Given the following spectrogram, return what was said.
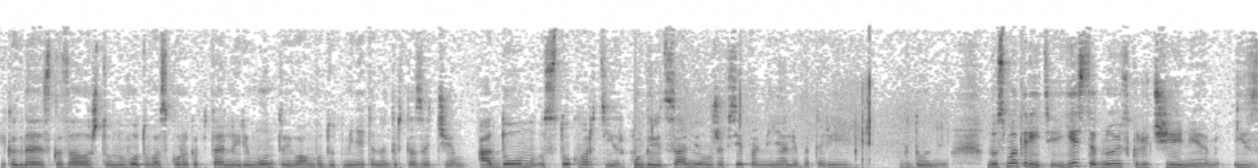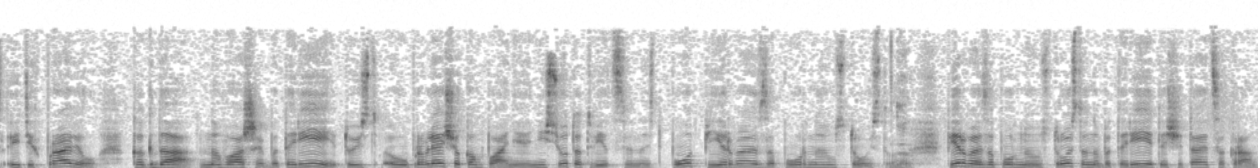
и когда я сказала, что ну вот у вас скоро капитальный ремонт, и вам будут менять, она говорит, а зачем? А дом 100 квартир. Мы, говорит, сами уже все поменяли батареи в доме. Но смотрите, есть одно исключение из этих правил, когда на вашей батарее, то есть э, управляющая компания несет ответственность по первое запорное устройство. Да. Первое запорное устройство на батарее это считается кран.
